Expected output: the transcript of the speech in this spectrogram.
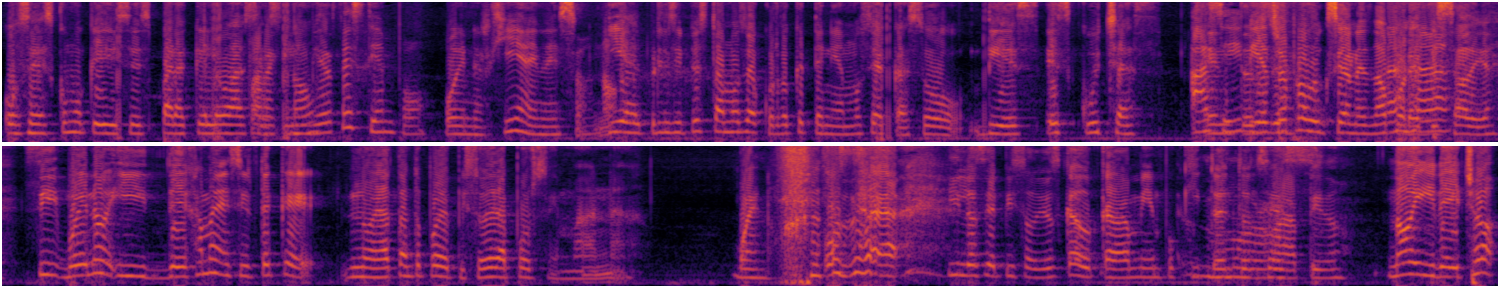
O sea, es como que dices, ¿para qué lo haces? Para que inviertes tiempo o energía en eso, ¿no? Y al principio estamos de acuerdo que teníamos, si acaso, 10 escuchas. Ah, sí, 10 reproducciones, ¿no? Por episodio. Sí, bueno, y déjame decirte que no era tanto por episodio, era por semana. Bueno. o sea, y los episodios caducaban bien poquito, Muy entonces. rápido. No, y de hecho,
